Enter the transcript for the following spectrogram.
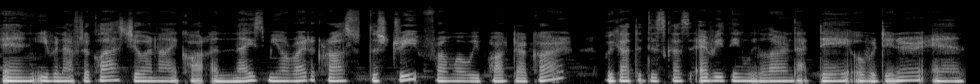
And even after class, Jo and I caught a nice meal right across the street from where we parked our car. We got to discuss everything we learned that day over dinner and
